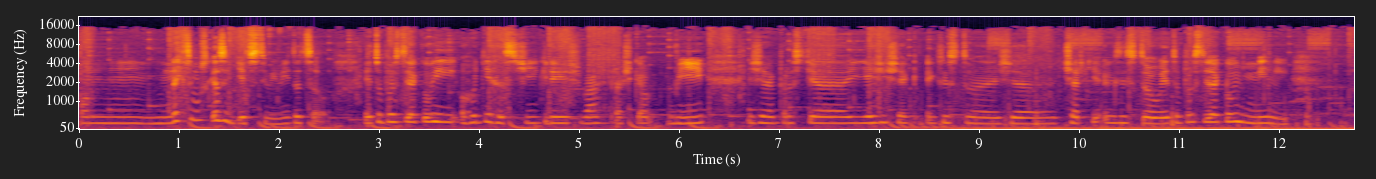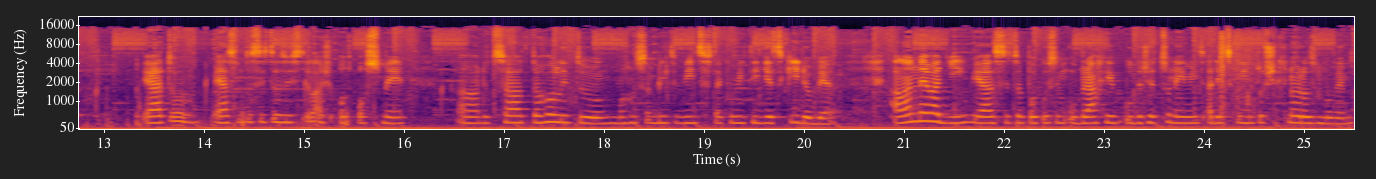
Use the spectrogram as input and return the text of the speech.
on, nechci mu zkazit dětství, víte co? Je to prostě takový hodně hezčí, když váš praška ví, že prostě Ježíšek existuje, že čerti existují, je to prostě takový milý. Já to, já jsem to si to zjistila až od osmi a docela toho litu, mohl jsem být víc v takový té dětské době. Ale nevadí, já si to pokusím u bráchy udržet co nejvíc a vždycky mu to všechno rozmluvím.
